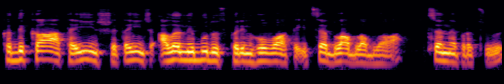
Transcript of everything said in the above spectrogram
кадика та інше, та інше, але не будуть спарінгувати, і це бла-бла-бла. Це не працює.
